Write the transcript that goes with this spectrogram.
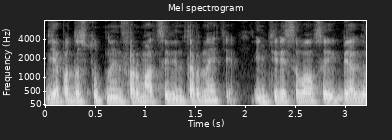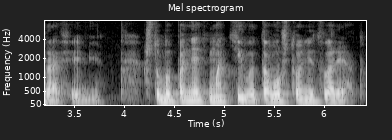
Я по доступной информации в интернете интересовался их биографиями, чтобы понять мотивы того, что они творят.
